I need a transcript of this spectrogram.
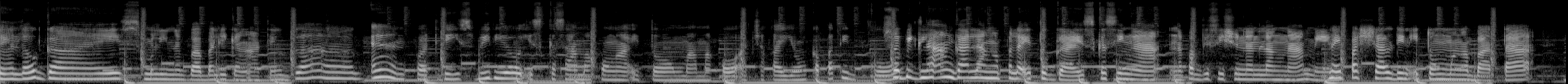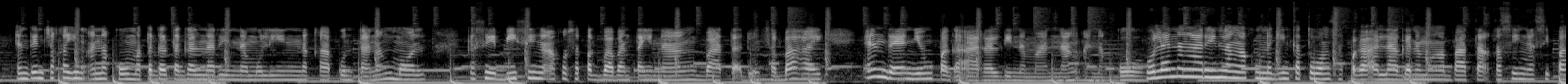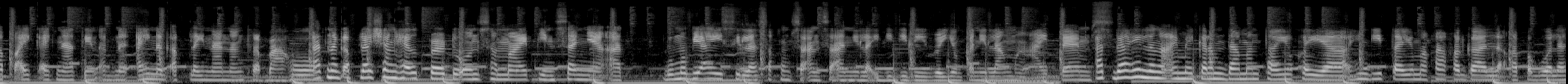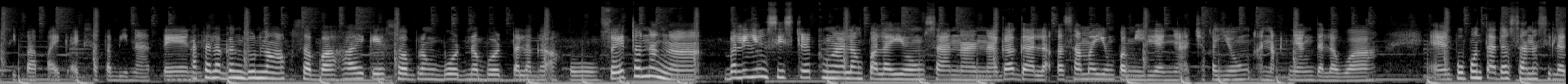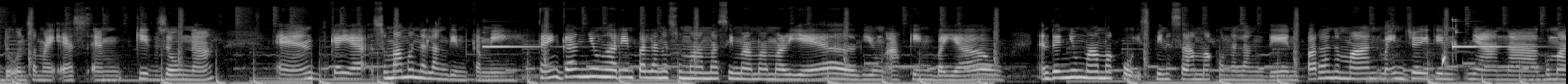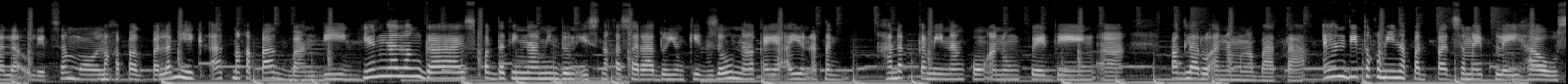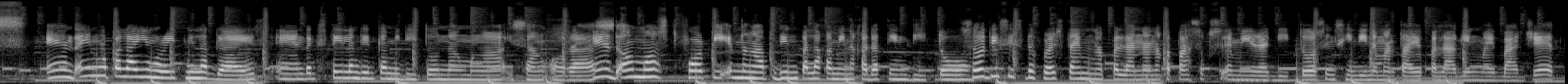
Hello guys! Muli nagbabalik ang ating vlog. And for today's video is kasama ko nga itong mama ko at saka yung kapatid ko. So bigla ang gala nga pala ito guys kasi nga napagdesisyonan lang namin na ipasyal din itong mga bata. And then tsaka yung anak ko matagal-tagal na rin na muling nakapunta ng mall kasi busy nga ako sa pagbabantay ng bata doon sa bahay and then yung pag-aaral din naman ng anak ko. Wala na nga rin lang akong naging katuwang sa pag-aalaga ng mga bata kasi nga si Papa Aik-Aik natin ag- ay nag-apply na ng trabaho. At nag-apply siyang helper doon sa may pinsan niya at bumabiyahe sila sa kung saan saan nila i-deliver yung kanilang mga items. At dahil nga ay may karamdaman tayo kaya hindi tayo makakagala kapag wala si Papa Ik-Ik sa tabi natin. At talagang dun lang ako sa bahay kaya sobrang bored na bored talaga ako. So ito na nga, Bali yung sister ko nga lang pala yung sana nagagala kasama yung pamilya niya at saka yung anak niyang dalawa. And pupunta daw sana sila doon sa may SM Kid Zone na. And kaya sumama na lang din kami. Thankan nyo nga rin pala na sumama si Mama Mariel, yung aking bayaw. And then yung mama ko is pinasama ko na lang din para naman ma-enjoy din niya na gumala ulit sa mall, makapagpalamig at makapag-banding. Yun nga lang guys, pagdating namin dun is nakasarado yung kid zone na kaya ayun at naghanap kami ng kung anong pwedeng ah, paglaruan ng mga bata. And dito kami napadpad sa may playhouse. And ayun nga pala yung rate nila guys. And nagstay lang din kami dito ng mga isang oras. And almost 4pm na nga din pala kami nakadating dito. So this is the first time nga pala na nakapasok si Amira dito since hindi naman tayo palaging may budget.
